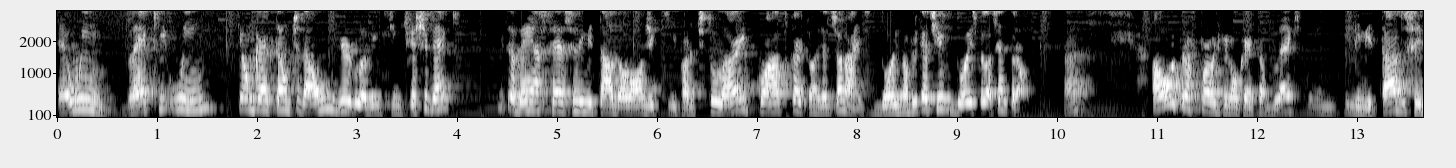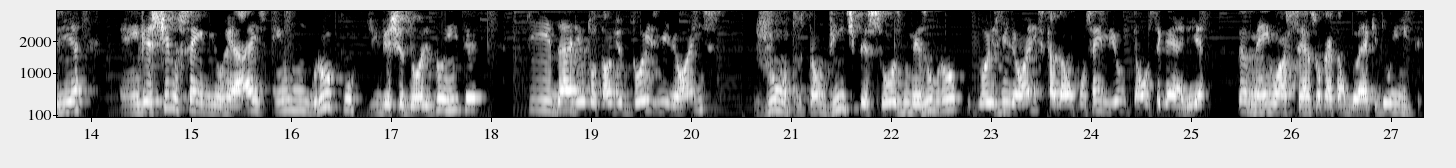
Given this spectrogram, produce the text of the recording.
é, Win, Black Win, que é um cartão que te dá 1,25 de cashback e também acesso ilimitado ao lounge aqui para o titular e quatro cartões adicionais, dois no aplicativo, dois pela central. Tá? A outra forma de pegar o cartão Black ilimitado seria é, investindo 100 mil reais em um grupo de investidores do Inter que daria o um total de 2 milhões juntos. Então, 20 pessoas no mesmo grupo, 2 milhões, cada um com 100 mil, então você ganharia também o acesso ao cartão Black do Inter.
